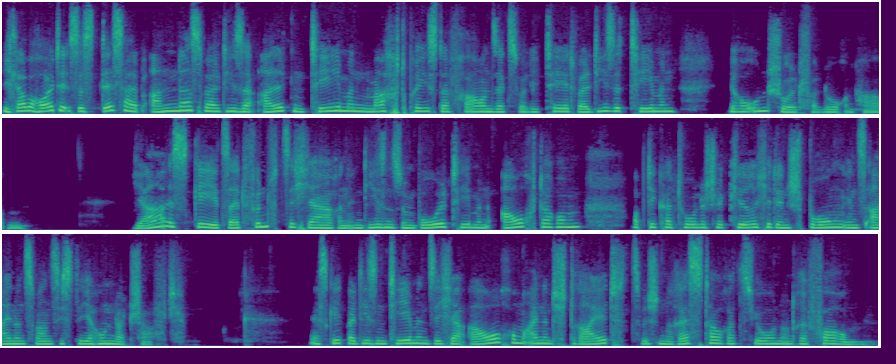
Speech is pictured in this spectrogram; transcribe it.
Ich glaube, heute ist es deshalb anders, weil diese alten Themen Macht, Priester, Frauen, Sexualität, weil diese Themen ihre Unschuld verloren haben. Ja, es geht seit 50 Jahren in diesen Symbolthemen auch darum, ob die katholische Kirche den Sprung ins 21. Jahrhundert schafft. Es geht bei diesen Themen sicher auch um einen Streit zwischen Restauration und Reform.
